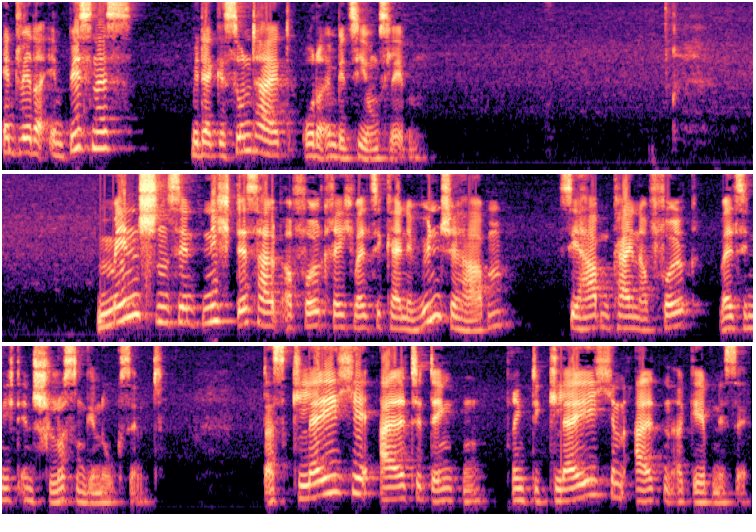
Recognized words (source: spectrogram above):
Entweder im Business, mit der Gesundheit oder im Beziehungsleben. Menschen sind nicht deshalb erfolgreich, weil sie keine Wünsche haben. Sie haben keinen Erfolg, weil sie nicht entschlossen genug sind. Das gleiche alte Denken bringt die gleichen alten Ergebnisse.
